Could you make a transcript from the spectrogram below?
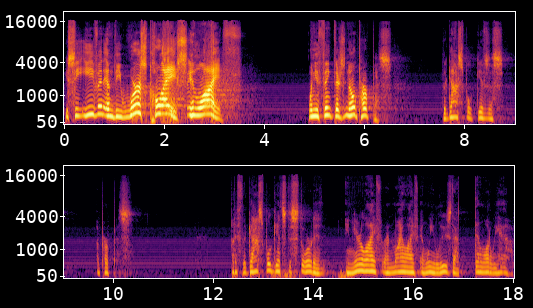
You see, even in the worst place in life, when you think there's no purpose, the gospel gives us a purpose. But if the gospel gets distorted in your life or in my life and we lose that, then what do we have?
